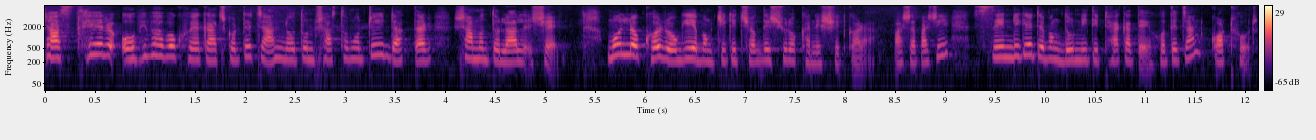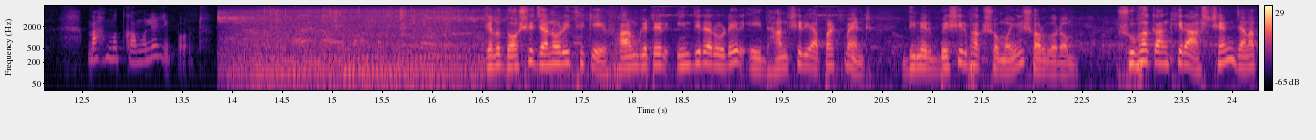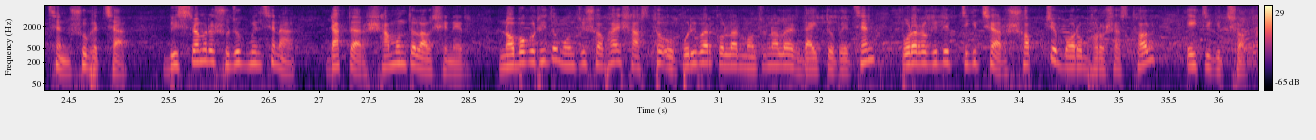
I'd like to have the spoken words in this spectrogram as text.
স্বাস্থ্যের অভিভাবক হয়ে কাজ করতে চান নতুন স্বাস্থ্যমন্ত্রী ডাক্তার সামন্তলাল সেন। মূল লক্ষ্য রোগী এবং চিকিৎসকদের সুরক্ষা নিশ্চিত করা। পাশাপাশি সিন্ডিকেট এবং দুর্নীতি ঠেকাতে হতে চান কঠোর। মাহমুদ কমলের রিপোর্ট। গেল দশই জানুয়ারি থেকে ফার্মগেটের ইন্দিরা রোডের এই ধানসিঁড়ি অ্যাপার্টমেন্ট দিনের বেশিরভাগ সময়ই সরগরম। শুভাকাঙ্ক্ষীরা আসছেন, জানাচ্ছেন শুভেচ্ছা। বিশ্রামেরও সুযোগ মিলছে না ডাক্তার সামন্তলাল সেনের। নবগঠিত মন্ত্রিসভায় স্বাস্থ্য ও পরিবার কল্যাণ মন্ত্রণালয়ের দায়িত্ব পেয়েছেন পোড়ারোগীদের চিকিৎসার সবচেয়ে বড় ভরসাস্থল এই চিকিৎসক।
